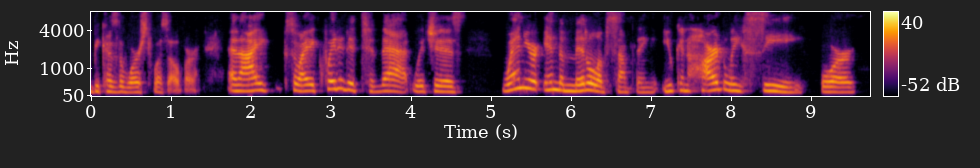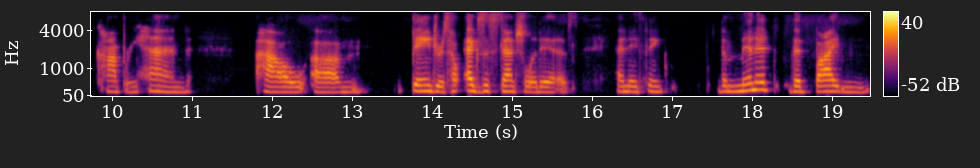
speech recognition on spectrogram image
because the worst was over. And I, so I equated it to that, which is when you're in the middle of something, you can hardly see or comprehend how um, dangerous, how existential it is. And I think the minute that Biden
